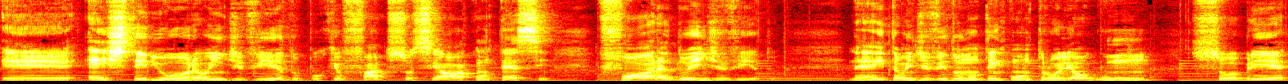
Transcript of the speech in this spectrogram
É, é exterior ao indivíduo porque o fato social acontece fora do indivíduo. Né? Então o indivíduo não tem controle algum sobre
